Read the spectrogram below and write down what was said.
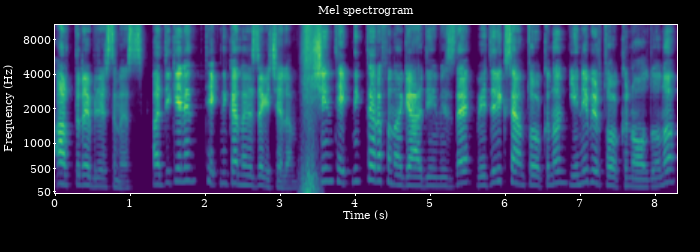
arttırabilirsiniz. Hadi gelin teknik analize geçelim. İşin teknik tarafına geldiğimizde Vedirixem token'ın yeni bir token olduğunu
